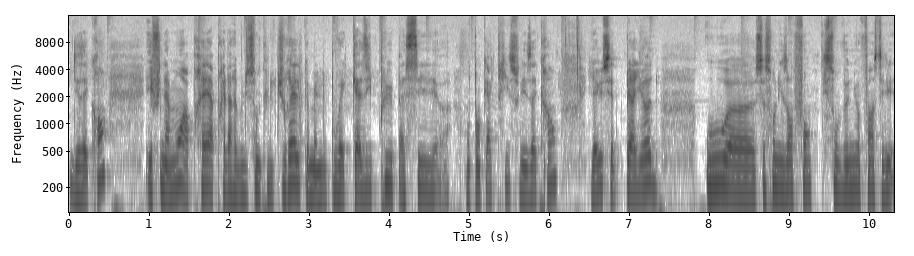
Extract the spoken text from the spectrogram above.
des écrans. Et finalement, après, après la révolution culturelle, comme elles ne pouvaient quasi plus passer euh, en tant qu'actrice sur les écrans, il y a eu cette période où euh, ce sont les enfants qui sont venus, enfin c'était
